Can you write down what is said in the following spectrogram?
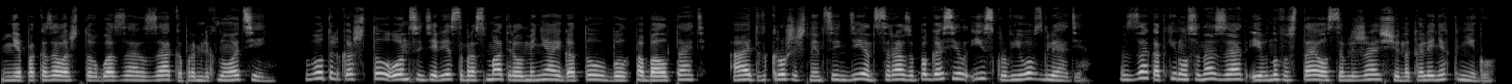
Мне показалось, что в глазах Зака промелькнула тень. Вот только что он с интересом рассматривал меня и готов был поболтать, а этот крошечный инцидент сразу погасил искру в его взгляде. Зак откинулся назад и вновь уставился в лежащую на коленях книгу.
